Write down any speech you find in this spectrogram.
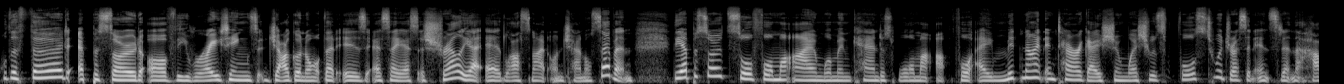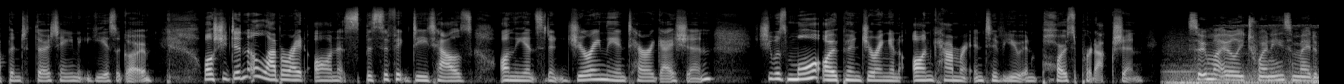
Well, the third episode of the ratings juggernaut that is SAS Australia aired last night on Channel 7. The episode saw former Iron Woman Candice Warner up for a midnight interrogation where she was forced to address an incident that happened 13 years ago. While she didn't elaborate on specific details on the incident during the interrogation, she was more open during an on camera interview in post production. So, in my early 20s, I made a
